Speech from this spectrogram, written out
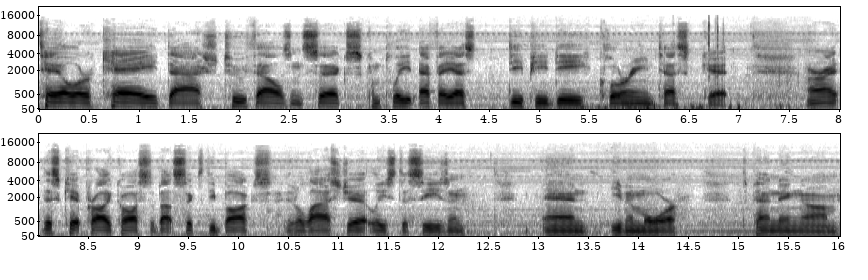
Taylor K-2006 complete FAS DPD chlorine test kit. Alright, this kit probably costs about 60 bucks. It'll last you at least a season and even more depending um,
